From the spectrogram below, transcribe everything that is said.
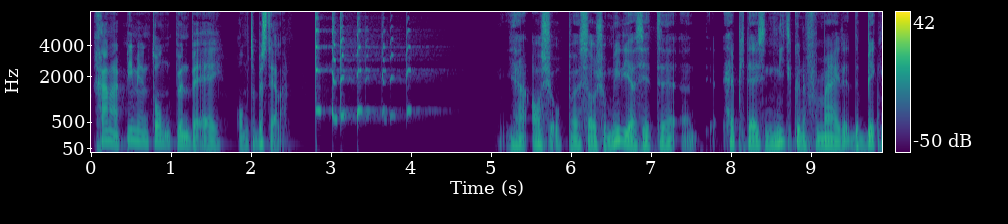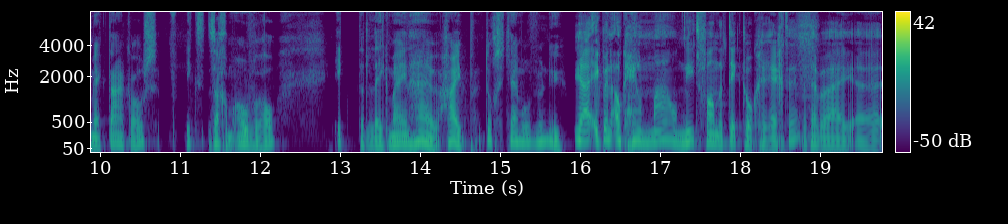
Ga naar pimenton.be om te bestellen. Ja, als je op eh, social media zit, eh, heb je deze niet kunnen vermijden. De Big Mac tacos. Ik zag hem overal. Ik, dat leek mij een hype. Toch zit jij maar op het menu. Ja, ik ben ook helemaal niet van de TikTok-gerechten. Dat hebben wij eh,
